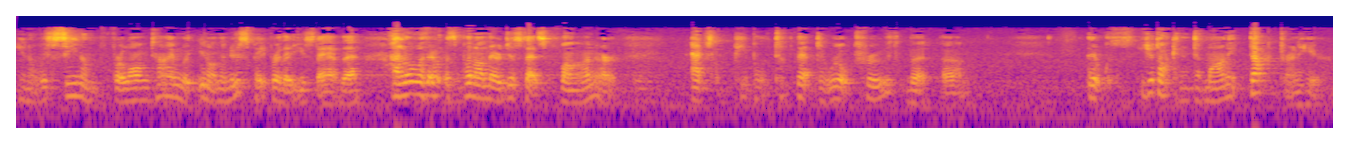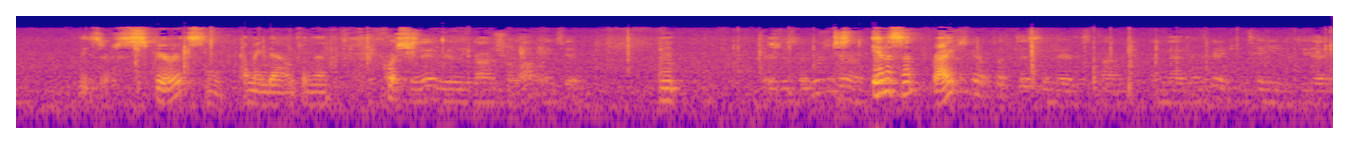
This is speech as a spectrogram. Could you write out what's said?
You know, we've seen them for a long time. but, You know, in the newspaper they used to have that. I don't know whether it was put on there just as fun or actually people took that to real truth, but um, it was. You're talking demonic doctrine here. These are spirits and coming down from them. Of course, it really nonchalantly too. Mm. Just like, just, gonna, innocent, right? we're just gonna put this in there this time, and then we're gonna continue to do that.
